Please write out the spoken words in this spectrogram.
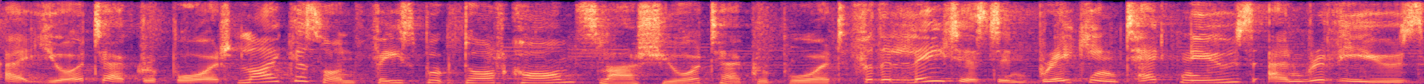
at Your Tech Report. Like us on facebook.com slash Your Tech Report for the latest in breaking tech news and reviews.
